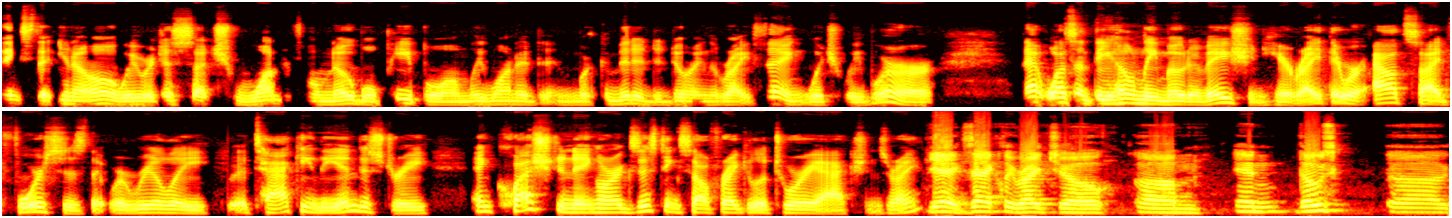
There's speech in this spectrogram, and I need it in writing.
thinks that you know, oh, we were just such wonderful, noble people, and we wanted and were committed to doing the right thing, which we were. That wasn't the only motivation here, right? There were outside forces that were really attacking the industry and questioning our existing self regulatory actions, right? Yeah, exactly right, Joe. Um, and those uh,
